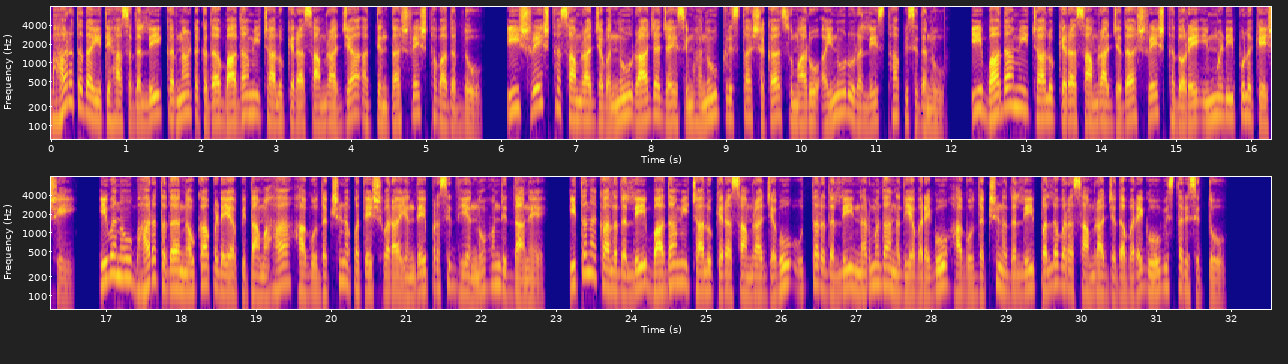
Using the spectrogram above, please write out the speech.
ಭಾರತದ ಇತಿಹಾಸದಲ್ಲಿ ಕರ್ನಾಟಕದ ಬಾದಾಮಿ ಚಾಲುಕ್ಯರ ಸಾಮ್ರಾಜ್ಯ ಅತ್ಯಂತ ಶ್ರೇಷ್ಠವಾದದ್ದು. ಈ ಶ್ರೇಷ್ಠ ಸಾಮ್ರಾಜ್ಯವನ್ನು ರಾಜ ಜಯಸಿಂಹನು ಕ್ರಿಸ್ತ ಶಕ ಸುಮಾರು ಐನೂರರಲ್ಲಿ ಸ್ಥಾಪಿಸಿದನು. ಈ ಬಾದಾಮಿ ಚಾಲುಕ್ಯರ ಸಾಮ್ರಾಜ್ಯದ ಶ್ರೇಷ್ಠ ದೊರೆ ಇಮ್ಮಡಿ ಪುಲಕೇಶಿ. ಇವನು ಭಾರತದ ನೌಕಾಪಡೆಯ ಪಿತಾಮಹ ಹಾಗೂ ದಕ್ಷಿಣಪತೇಶ್ವರ ಎಂದೇ ಪ್ರಸಿದ್ಧಿಯನ್ನು ಹೊಂದಿದ್ದಾನೆ. ಇತನ ಕಾಲದಲ್ಲಿ ಬಾದಾಮಿ ಚಾಲುಕ್ಯರ ಸಾಮ್ರಾಜ್ಯವು ಉತ್ತರದಲ್ಲಿ ನರ್ಮದಾ ನದಿಯವರೆಗೂ ಹಾಗೂ ದಕ್ಷಿಣದಲ್ಲಿ ಪಲ್ಲವರ ಸಾಮ್ರಾಜ್ಯದವರೆಗೂ ವಿಸ್ತರಿಸಿತ್ತು.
